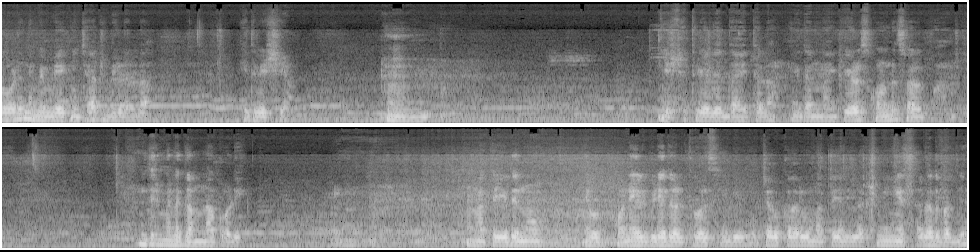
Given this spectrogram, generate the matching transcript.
ತಗೊಳ್ಳಿ, ನಿಮಗೆ ಮೇಕಿಂಗ್ ಚಾರ್ಜ್ ಬೀಳಲ್ಲ. ಇದು ವಿಷಯ. ಹ್ಞೂ ಎಷ್ಟೊತ್ತು ಹೇಳಿದ್ದಾಯ್ತಲ್ಲ ಇದನ್ನು ಕೇಳಿಸ್ಕೊಂಡು ಸ್ವಲ್ಪ ಇದ್ರ ಮೇಲೆ ಗಮನ ಕೊಡಿ. ಮತ್ತು ಇದನ್ನು ನೀವು ಕೊನೆಯಲ್ಲಿ ವಿಡಿಯೋದಲ್ಲಿ ತೋರಿಸಿ ಚೌಕಾರು ಮತ್ತು ಲಕ್ಷ್ಮೀ ಸರದ ಬಗ್ಗೆ.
